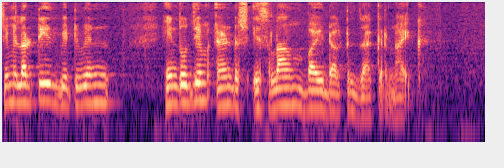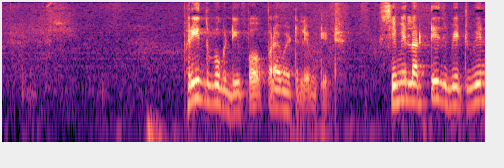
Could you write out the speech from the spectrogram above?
similarities between Hinduism and Islam by doctor Zakir Naik Farid book depot private limited similarities between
